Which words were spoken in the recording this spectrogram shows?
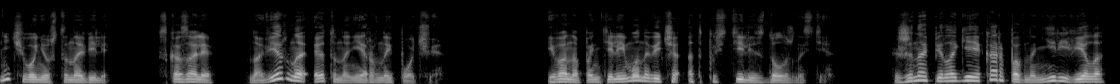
ничего не установили. Сказали, наверное, это на нервной почве. Ивана Пантелеймоновича отпустили с должности. Жена Пелагея Карповна не ревела,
